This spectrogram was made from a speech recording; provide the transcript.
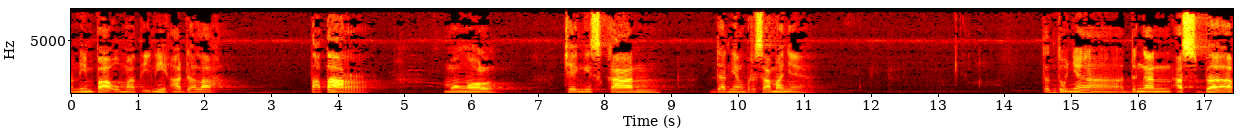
menimpa umat ini adalah Tatar, Mongol, Genghis Khan, dan yang bersamanya. Tentunya dengan asbab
